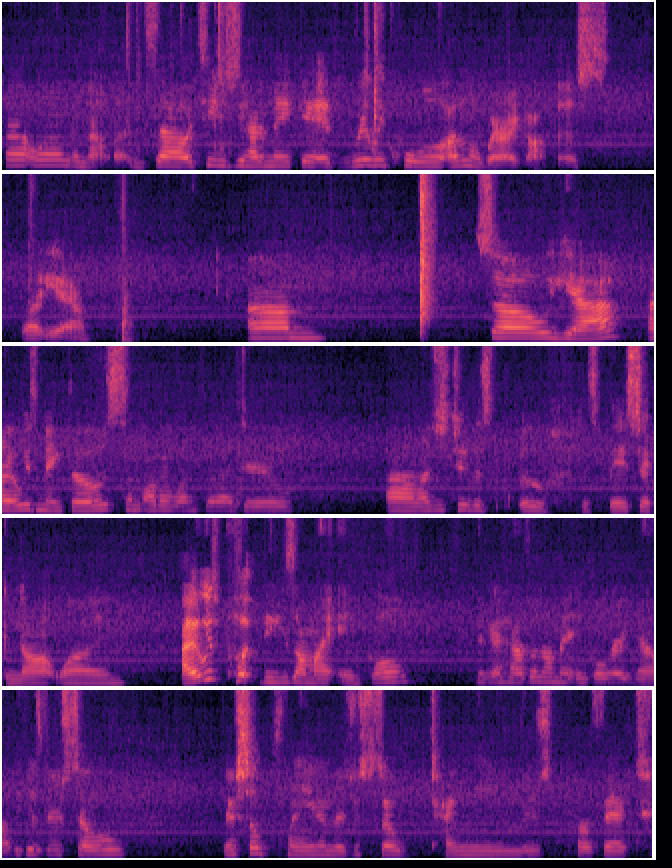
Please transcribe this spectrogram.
that one, and that one. So it teaches you how to make it. It's really cool. I don't know where I got this, but yeah. Um, so yeah, I always make those. Some other ones that I do, um, I just do this, oof, this basic knot one. I always put these on my ankle. Like I have one on my ankle right now because they're so, they're so plain and they're just so tiny and they're just perfect.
